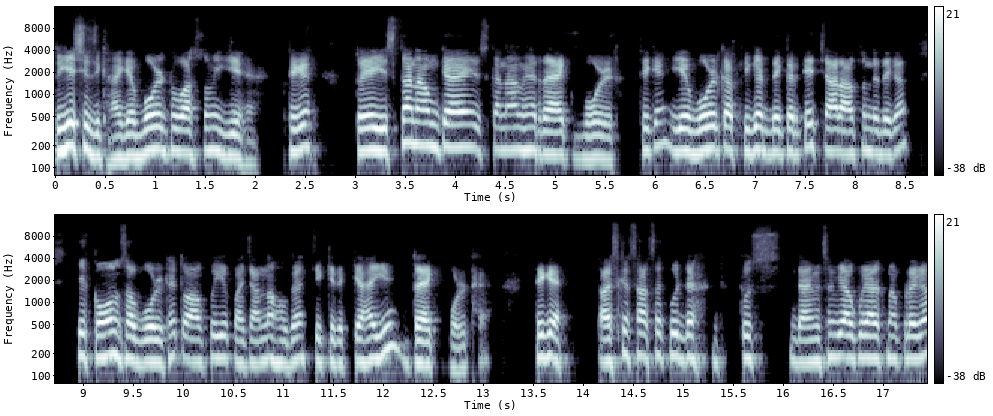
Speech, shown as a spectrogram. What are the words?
तो ये चीज़ दिखाया गया बोल्ट वास्तव में ये है ठीक है? तो ये इसका नाम क्या है? इसका नाम है रैक बोल्ट ठीक है? ये बोल्ट का फिगर दे करके चार ऑप्शन दे देगा ये कौन सा बोल्ट है? तो आपको ये पहचानना होगा कि क्या है ये? रैक बोल्ट है ठीक है? तो इसके साथ साथ कुछ कुछ डायमेंशन भी आपको याद रखना पड़ेगा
